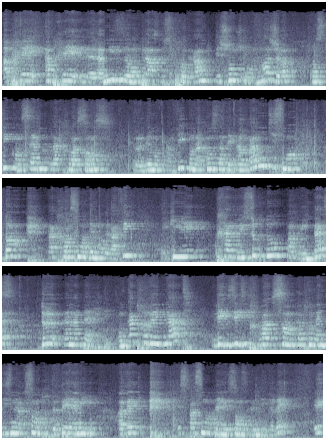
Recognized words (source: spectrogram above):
après, après la mise en place de ce programme, des changements majeurs en ce qui concerne la croissance euh, démographique. On a constaté un ralentissement dans l'accroissement démographique qui est traduit surtout par une baisse de la natalité. En 84, il existe 399 centres de PMI avec espacement des naissances intégrées et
